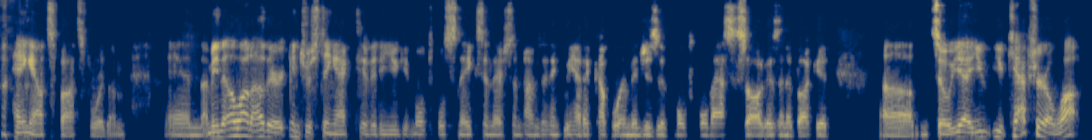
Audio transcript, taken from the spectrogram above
hangout spots for them. And I mean, a lot of other interesting activity. You get multiple snakes in there. Sometimes I think we had a couple images of multiple Massasaugas in a bucket. Um, so yeah, you you capture a lot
